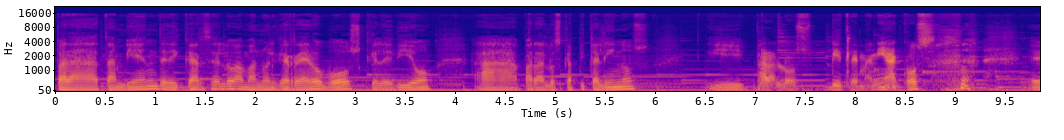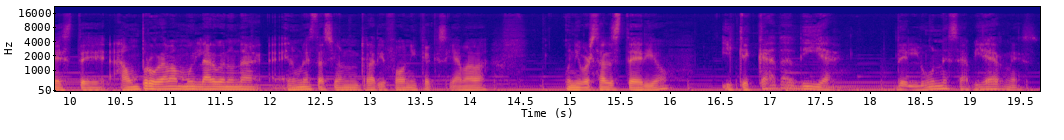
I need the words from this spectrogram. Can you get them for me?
para también dedicárselo a Manuel Guerrero, voz que le dio para los capitalinos y para los bitlemaníacos este, a un programa muy largo en una, en una estación radiofónica que se llamaba Universal Stereo y que cada día, de lunes a viernes,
